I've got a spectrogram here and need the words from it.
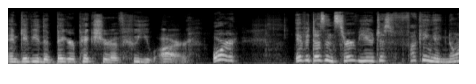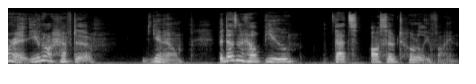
and give you the bigger picture of who you are. Or if it doesn't serve you, just fucking ignore it. You don't have to, you know, if it doesn't help you, that's also totally fine.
